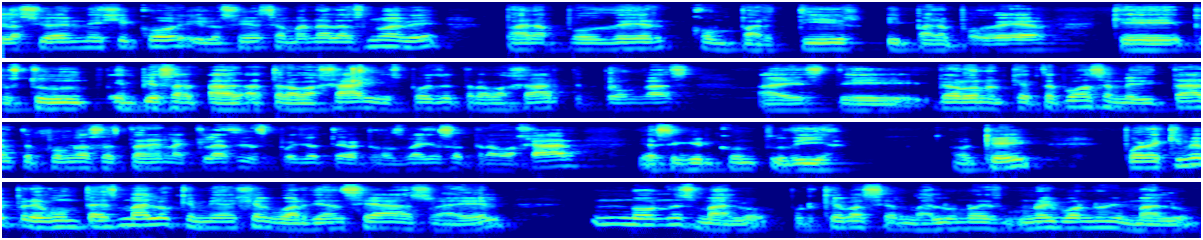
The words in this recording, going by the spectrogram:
la Ciudad de México y los fines de semana a las 9 para poder compartir y para poder que pues tú empiezas a, trabajar y después de trabajar te pongas a este, perdón, que te pongas a meditar, te pongas a estar en la clase y después ya te, te vayas a trabajar y a seguir con tu día. ¿Ok? Por aquí me pregunta, ¿es malo que mi ángel guardián sea Israel? No, no es malo. ¿Por qué va a ser malo? No, es, no hay bueno ni malo.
